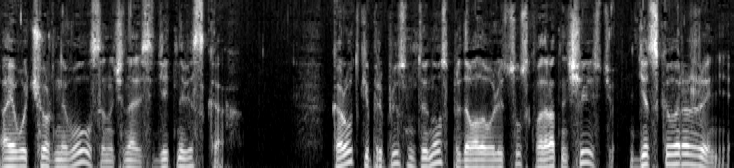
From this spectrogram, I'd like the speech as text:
а его черные волосы начинали сидеть на висках. Короткий приплюснутый нос придавал его лицу с квадратной челюстью детское выражение.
